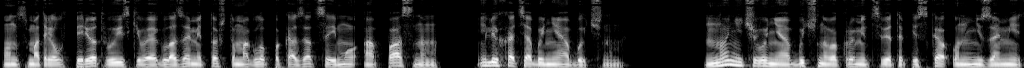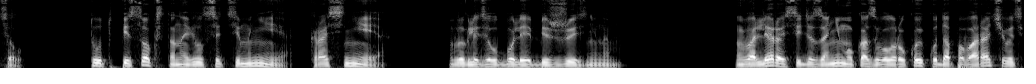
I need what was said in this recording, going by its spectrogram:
Он смотрел вперед, выискивая глазами то, что могло показаться ему опасным или хотя бы необычным. Но ничего необычного, кроме цвета песка, он не заметил. Тут песок становился темнее, краснее, выглядел более безжизненным. Валера, сидя за ним, указывал рукой, куда поворачивать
